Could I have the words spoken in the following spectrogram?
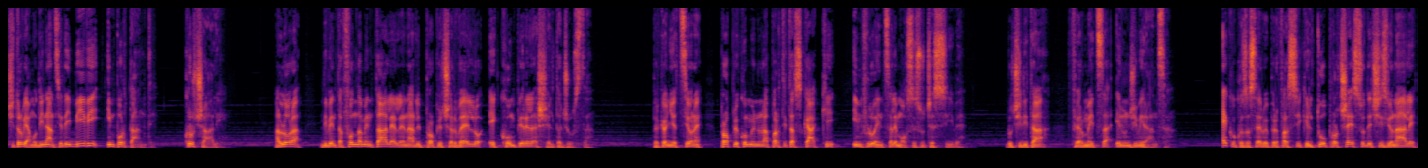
ci troviamo dinanzi a dei bivi importanti, cruciali. Allora diventa fondamentale allenare il proprio cervello e compiere la scelta giusta. Perché ogni azione, proprio come in una partita a scacchi, influenza le mosse successive. Lucidità, fermezza e lungimiranza. Ecco cosa serve per far sì che il tuo processo decisionale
